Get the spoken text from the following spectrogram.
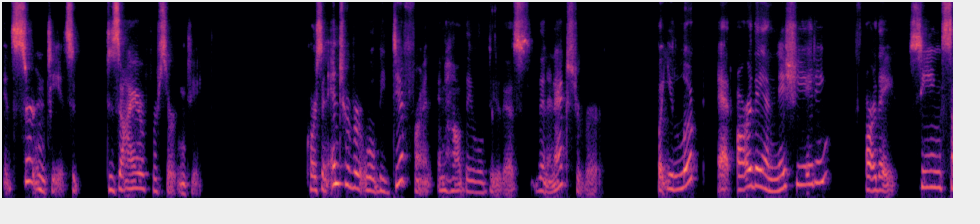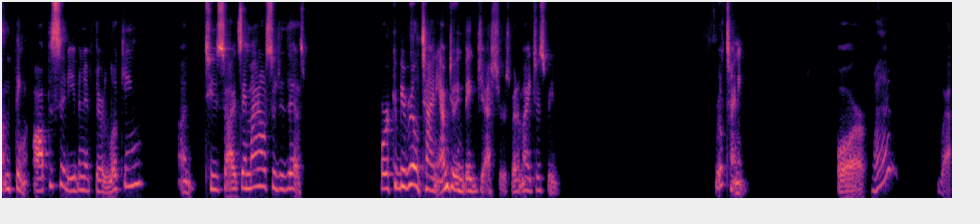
It's certainty, it's a desire for certainty course, an introvert will be different in how they will do this than an extrovert. But you look at are they initiating? Are they seeing something opposite, even if they're looking on two sides? They might also do this. Or it could be real tiny. I'm doing big gestures, but it might just be real tiny. Or what? Well,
